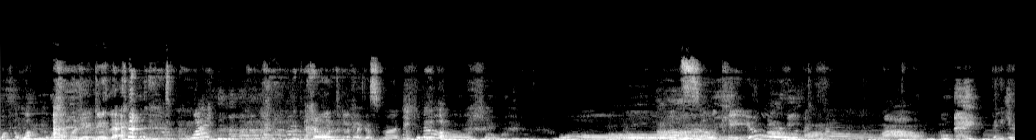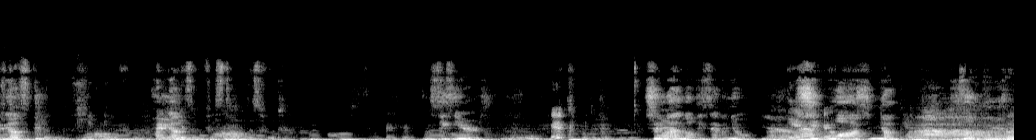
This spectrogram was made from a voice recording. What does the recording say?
Wh- wh- why would you do that? why? I don't want to look like a smudge. No. Oh, shit. Ooh. Oh. So cute. Wow. Wow. 어, 에이, They is 7년, just um, keep in food. He 8년, is investing in this food. 6 years. 7년, 럭키 세븐요. Yeah. 10, 와, 10년. 후선 공유선.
